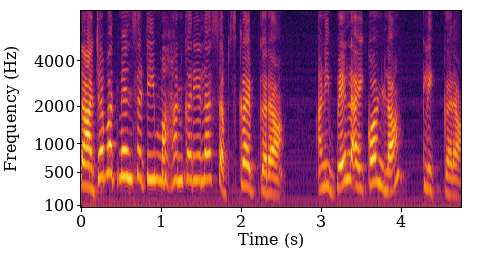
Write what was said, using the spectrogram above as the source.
ताज्या बातम्यांसाठी महानकरेला सबस्क्राईब करा आणि बेल आयकॉनला क्लिक करा.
